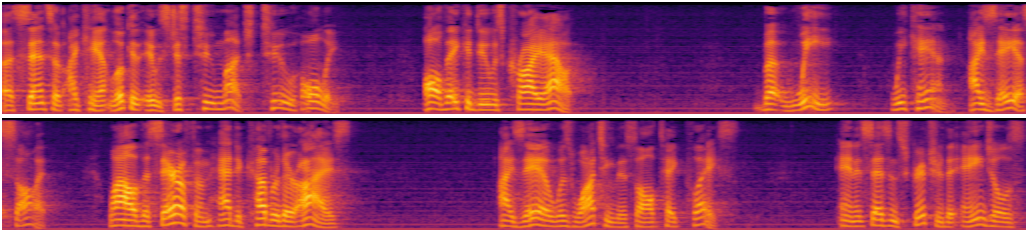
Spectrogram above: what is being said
a sense of I can't look at it. It was just too much, too holy. All they could do was cry out. But we, we can. Isaiah saw it. While the seraphim had to cover their eyes, Isaiah was watching this all take place. And it says in Scripture that angels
